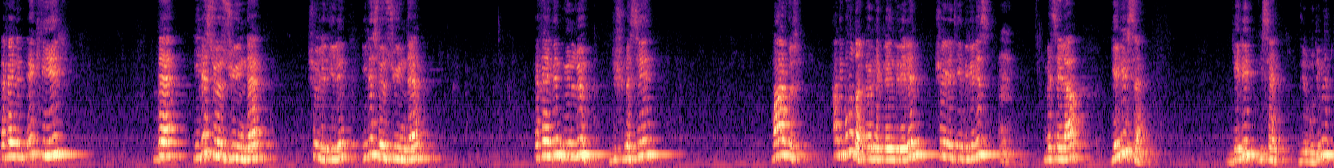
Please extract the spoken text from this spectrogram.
efendim ek fiil ve ile sözcüğünde şöyle diyelim ile sözcüğünde efendim ünlü düşmesi vardır. Hadi bunu da örneklendirelim. Şöyle diyebiliriz. Mesela gelirse gelir isedir bu değil mi?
